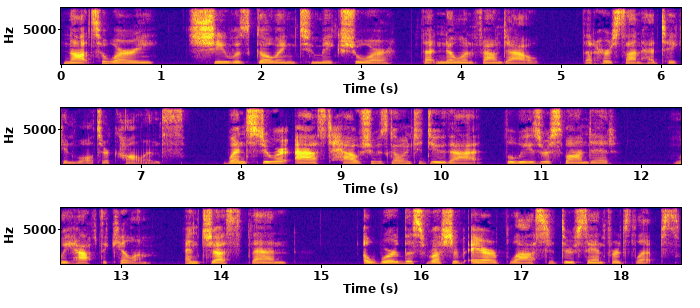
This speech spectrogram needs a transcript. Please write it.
Not to worry, she was going to make sure that no one found out that her son had taken Walter Collins. When Stewart asked how she was going to do that, Louise responded, We have to kill him. And just then, a wordless rush of air blasted through Sanford's lips.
